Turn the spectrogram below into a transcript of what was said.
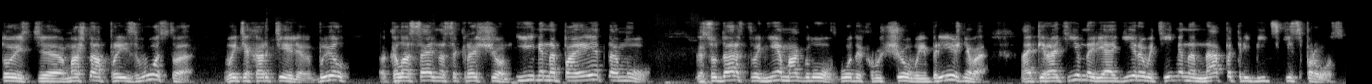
То есть э, масштаб производства в этих артелях был колоссально сокращен. И именно поэтому государство не могло в годы Хрущева и Брежнева оперативно реагировать именно на потребительский спрос.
